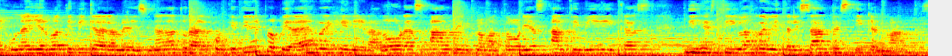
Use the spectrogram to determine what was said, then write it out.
Es una hierba típica de la medicina natural porque tiene propiedades regeneradoras, antiinflamatorias, antivíricas, digestivas, revitalizantes y calmantes.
